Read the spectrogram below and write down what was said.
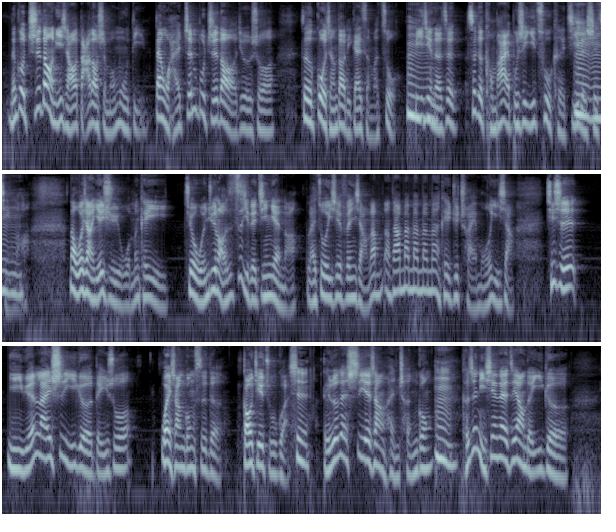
能够知道你想要达到什么目的，但我还真不知道就是说这个过程到底该怎么做。毕竟呢，这这个恐怕还不是一蹴可及的事情啊。那我想，也许我们可以。就文君老师自己的经验呢、啊，来做一些分享，让让他慢慢慢慢可以去揣摩一下。其实你原来是一个等于说外商公司的高阶主管，是等于说在事业上很成功，嗯。可是你现在这样的一个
